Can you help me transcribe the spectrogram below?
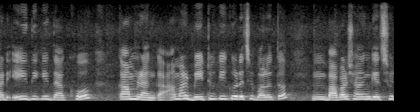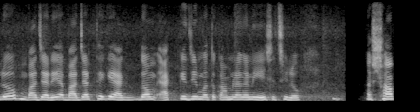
আর এই দিকে দেখো কামরাঙ্গা। আমার বেটু কী করেছে বলো তো? বাবার সঙ্গে গেছিল বাজারে, বাজার থেকে একদম এক কেজির মতো কামরাঙ্গা নিয়ে এসেছিল। আর সব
